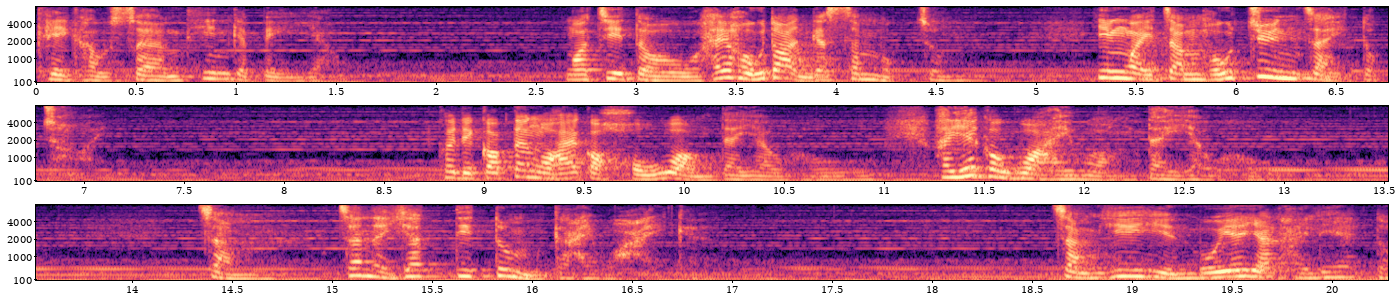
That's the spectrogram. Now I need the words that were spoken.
祈求上天嘅庇佑。我知道喺好多人嘅心目中，認為朕好專制獨裁，佢哋覺得我係一個好皇帝又好，係一個壞皇帝又好。朕真係一啲都唔介懷嘅，朕依然每一日喺呢一度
